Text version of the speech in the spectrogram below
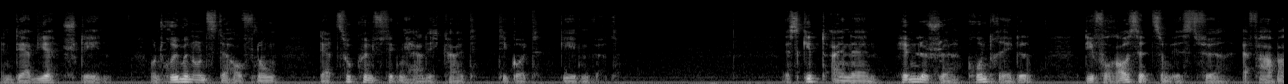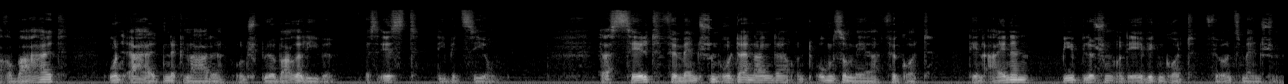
in der wir stehen, und rühmen uns der Hoffnung der zukünftigen Herrlichkeit, die Gott geben wird. Es gibt eine himmlische Grundregel, die Voraussetzung ist für erfahrbare Wahrheit und erhaltene Gnade und spürbare Liebe. Es ist die Beziehung. Das zählt für Menschen untereinander und umso mehr für Gott, den einen biblischen und ewigen Gott für uns Menschen.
